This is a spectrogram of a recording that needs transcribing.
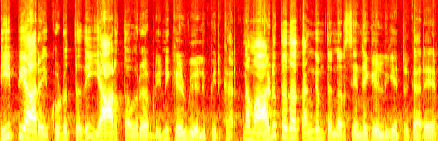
டிபிஆரை கொடுத்தது யார் தவறு அப்படின்னு கேள்வி எழுப்பியிருக்கார். நம்ம அடுத்ததா தங்கம் தென்னரசு என்ன கேள்வி கேட்டிருக்காரு?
